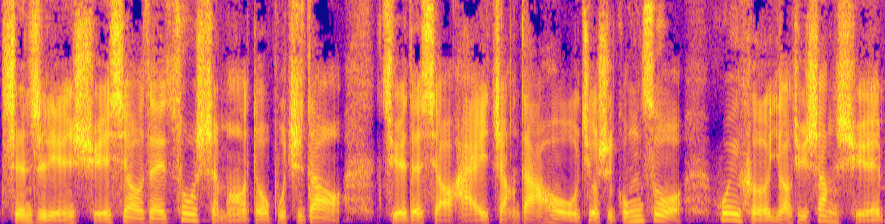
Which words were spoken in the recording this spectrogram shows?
甚至连学校在做什么都不知道，觉得小孩长大后就是工作，为何要去上学？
